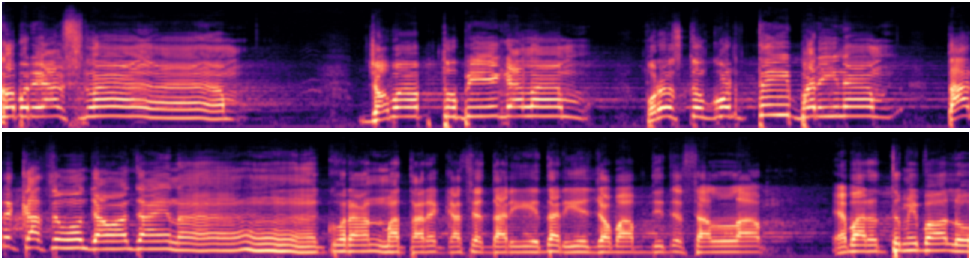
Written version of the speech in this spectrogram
খবরে আসলাম, জবাব তো পেয়ে গেলাম, প্রশ্ন করতেই পারি না, তার কাছেও যাওয়া যায় না। কোরআন মাতার কাছে দাঁড়িয়ে দাঁড়িয়ে জবাব দিতে চাল্লাম এবার তুমি বলো,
